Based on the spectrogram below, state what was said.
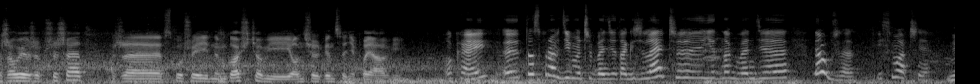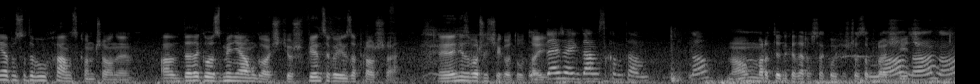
żałuje, że przyszedł, że współczuje innym gościom i on się więcej nie pojawi. Okej, y, to sprawdzimy, czy będzie tak źle, czy jednak będzie dobrze i smacznie. Nie, po prostu to był ham skończony. A dlatego zmieniałam gości, już więcej go nie zaproszę. E, Nie zobaczycie go tutaj. Uderzaj w damską tą. No, No, Martynkę teraz jakąś jeszcze no, zaprosić. no, no.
